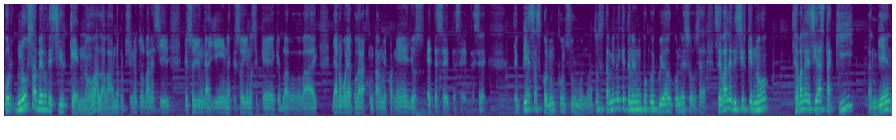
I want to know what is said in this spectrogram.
por no saber decir que no a la banda, porque si no, otros van a decir que soy un gallina, que soy un no sé qué, que bla, bla, bla, ya no voy a poder juntarme con ellos, etc, etc, etc. Empiezas con un consumo, ¿no? Entonces también hay que tener un poco de cuidado con eso. O sea, se vale decir que no, se vale decir hasta aquí, también.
